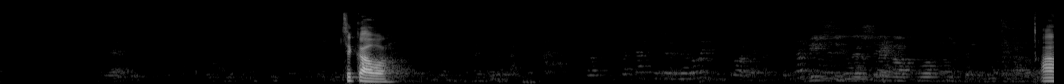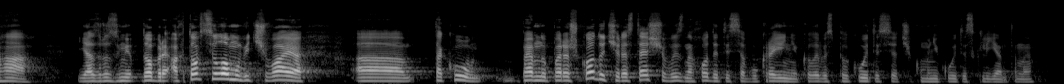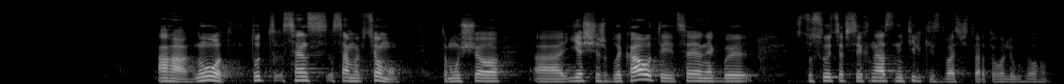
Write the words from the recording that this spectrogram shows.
Цікаво. Ага, я зрозумів. Добре, а хто в цілому відчуває а, таку певну перешкоду через те, що ви знаходитеся в Україні, коли ви спілкуєтеся чи комунікуєте з клієнтами? Ага, ну от тут сенс саме в цьому, тому що а, є ще ж блекаути, і це якби стосується всіх нас не тільки з 24 лютого.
